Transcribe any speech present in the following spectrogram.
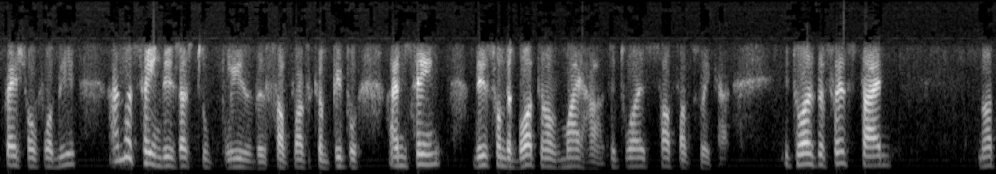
special for me, I'm not saying this just to please the South African people. I'm saying this from the bottom of my heart. It was South Africa. It was the first time, not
